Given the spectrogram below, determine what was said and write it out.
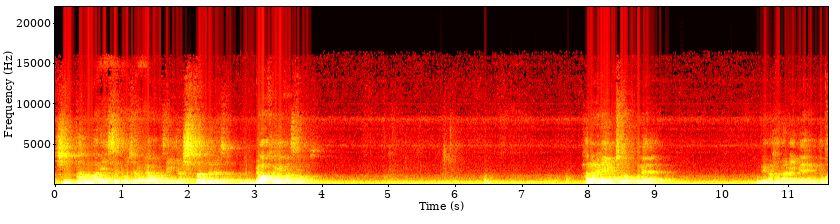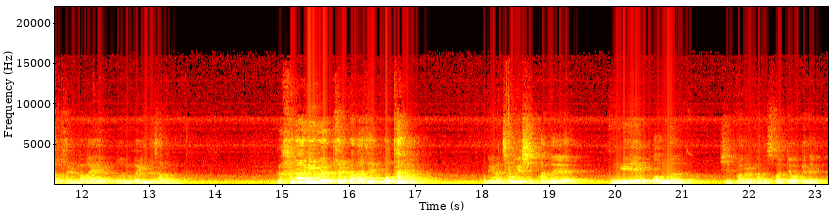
심판만이 있을 것이라고 야고보서 2장 13절에서 아주 명확하게 말씀하고 있습니다. 하나님의 용서 덕분에 우리는 하나님의 행동을 닮아가야 할 의무가 있는 사람입니다. 그 하나님을 닮아가지 못하면 우리는 최후의 심판대에 궁일이 없는 심판을 받을 수밖에 없게 됩니다.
